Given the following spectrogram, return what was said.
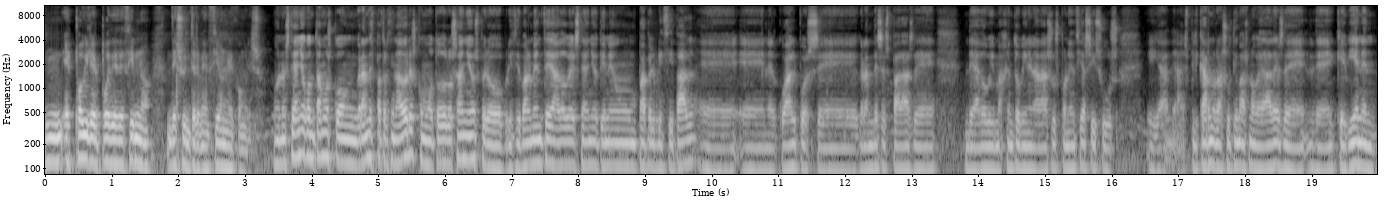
mm, spoiler puede decirnos de su intervención en el Congreso. Bueno, este año contamos con grandes patrocinadores como todos los años, pero principalmente Adobe este año tiene un papel principal eh, en el cual pues eh, grandes espadas de, de Adobe y Magento vienen a dar sus ponencias y sus y a, explicarnos las últimas novedades de, que vienen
